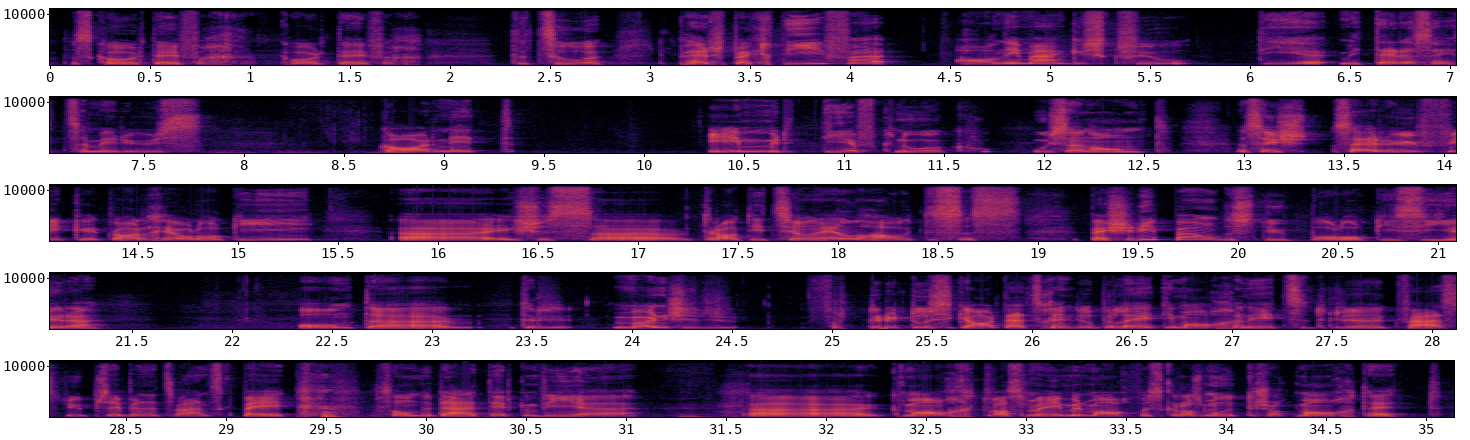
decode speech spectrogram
Das gehört einfach, gehört einfach dazu. Die Perspektive habe ich manchmal das Gefühl, die, mit der setzen wir uns gar nicht immer tief genug auseinander. Es ist sehr häufig in der Archäologie äh, ist es äh, traditionell halt ein beschreiben und ein Typologisieren. Und äh, der Mensch vor 3000 Jahren hat sich nicht überlegt, ich mache jetzt den Gefäßtyp 27b, sondern der hat irgendwie äh, gemacht, was man immer macht, was die Großmutter schon gemacht hat.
